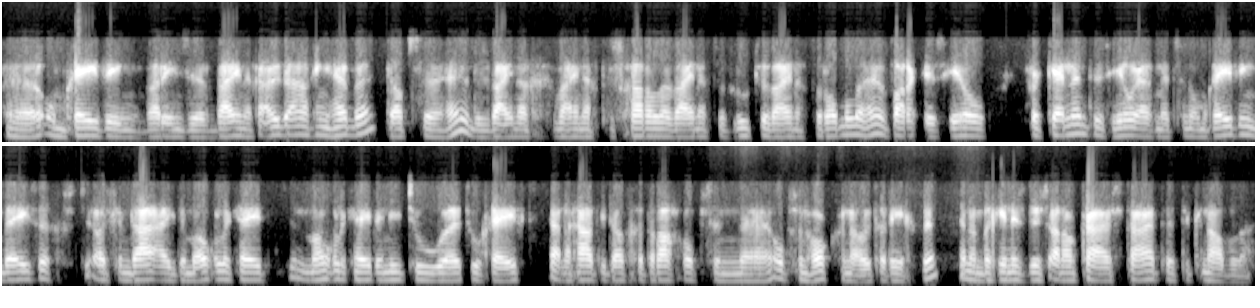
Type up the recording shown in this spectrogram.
uh, omgeving waarin ze weinig uitdaging hebben, dat ze hè, dus weinig, weinig te scharrelen, weinig te vroeten, weinig te rommelen. Hè. Een varken is heel verkennend, is heel erg met zijn omgeving bezig. Als je hem daar eigenlijk de mogelijkheid, mogelijkheden niet toe, uh, toe geeft, ja, dan gaat hij dat gedrag op zijn, uh, op zijn hokgenoten richten. En dan beginnen ze dus aan elkaar staarten te knabbelen.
